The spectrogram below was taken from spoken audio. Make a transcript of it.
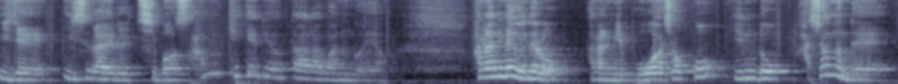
이제 이스라엘을 집어 삼키게 되었다라고 하는 거예요. 하나님의 은혜로 하나님이 보호하셨고 인도하셨는데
